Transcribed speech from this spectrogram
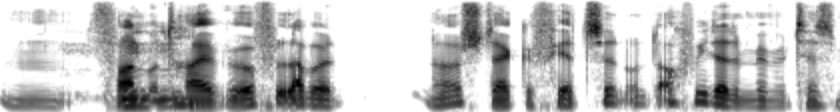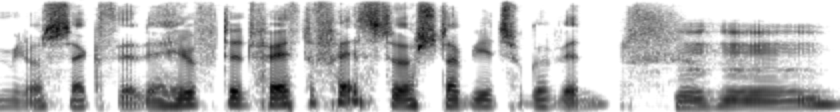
Hm, Zwar nur Mhm. drei Würfel, aber ne, Stärke 14 und auch wieder den Mimetism minus 6. Der, hilft, den Face-to-Face zu- stabil zu gewinnen. Mhm.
